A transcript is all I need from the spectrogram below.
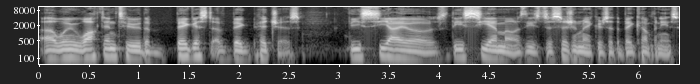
Uh, when we walked into the biggest of big pitches, these CIOs, these CMOs, these decision makers at the big companies,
